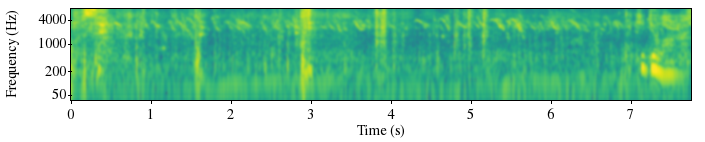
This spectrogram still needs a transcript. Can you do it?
Все. Такі діла у нас.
